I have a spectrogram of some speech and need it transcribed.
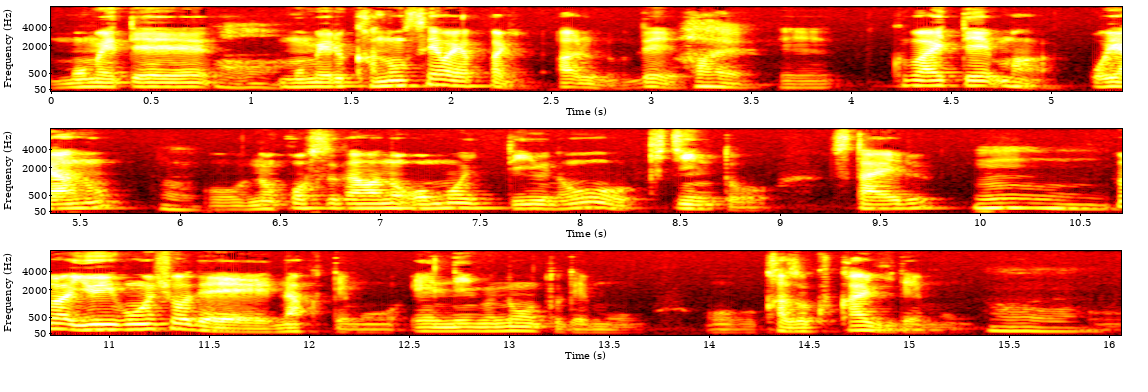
揉めて、あ揉める可能性はやっぱりあるので、はい。えー加えて、まあ、親のうん。残す側の思いっていうのをきちんと伝える。うん。それは遺言書でなくても、エンディングノートでも、お家族会議でも、うん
